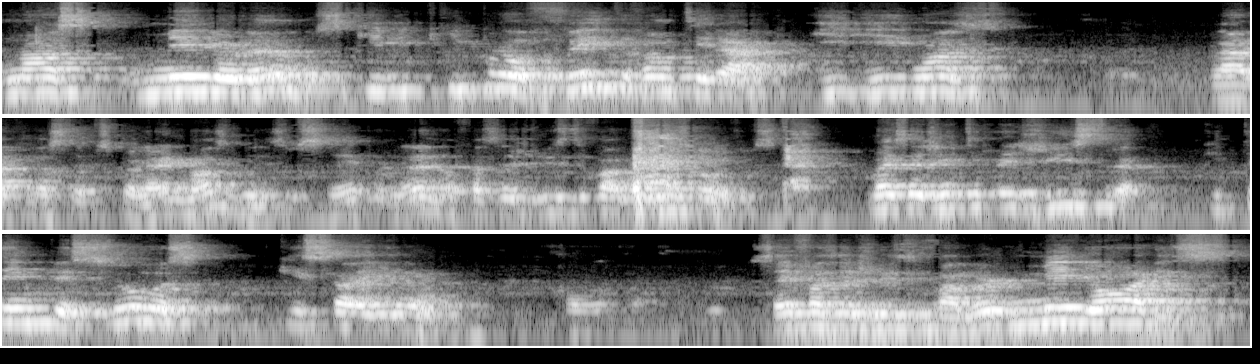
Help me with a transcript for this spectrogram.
Nós melhoramos, que, que proveito vamos tirar? E, e, nós, claro que nós temos que olhar em nós mesmos, sempre, né? não fazer juízo de valor nos outros. Mas a gente registra que tem pessoas que saíram, sem fazer juízo de valor, melhores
